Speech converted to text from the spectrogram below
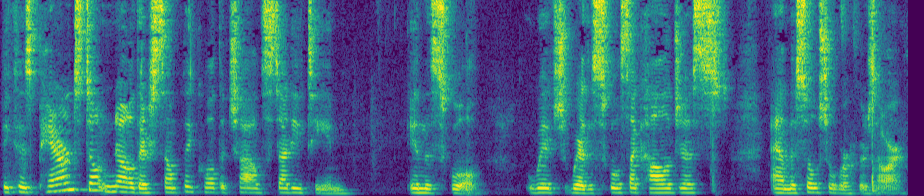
because parents don't know there's something called the child study team in the school, which where the school psychologists and the social workers are.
